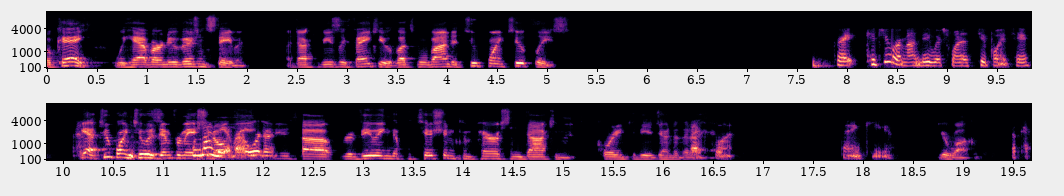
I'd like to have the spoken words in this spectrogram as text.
Okay, we have our new vision statement. Uh, Dr. Beasley, thank you. Let's move on to 2.2, please. Great. Could you remind me which one is 2.2? Yeah, 2.2 is information only. It is uh, reviewing the petition comparison document according to the agenda that I have. Excellent. Thank you. You're welcome. Okay.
